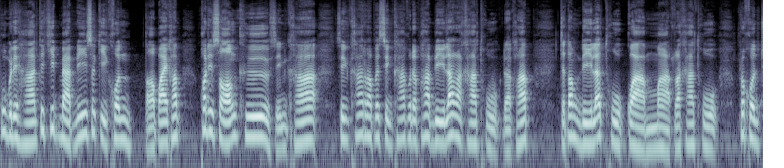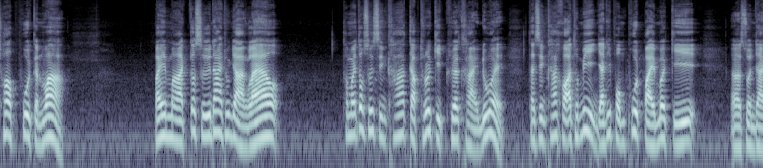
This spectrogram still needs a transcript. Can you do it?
ผู้บริหารที่คิดแบบนี้สักกี่คนต่อไปครับข้อที่ 2 คือสินค้า สินค้าเราเป็นสินค้าคุณภาพดีและราคาถูกนะครับ จะต้องดีและถูกกว่ามาดราคาถูก เพราะคนชอบพูดกันว่า ไปมาดก็ซื้อได้ทุกอย่างแล้วทำไมต้องซื้อสินค้ากับธุรกิจเครือข่ายด้วย แต่สินค้าของอะ t อมี่อย่างที่ผมพูดไปเมื่อกี้ส่วนใหญ่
